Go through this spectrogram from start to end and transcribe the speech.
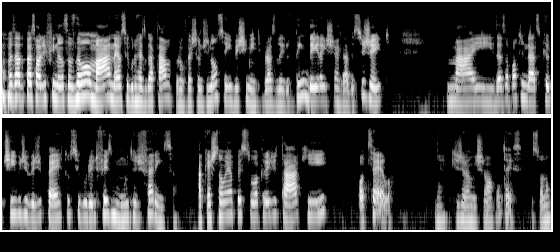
Apesar do pessoal de finanças não amar, né, o seguro resgatável por uma questão de não ser investimento e brasileiro tender a enxergar desse jeito. Mas das oportunidades que eu tive de ver de perto, o seguro ele fez muita diferença. A questão é a pessoa acreditar que pode ser ela né? Que geralmente não acontece. A pessoa não,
